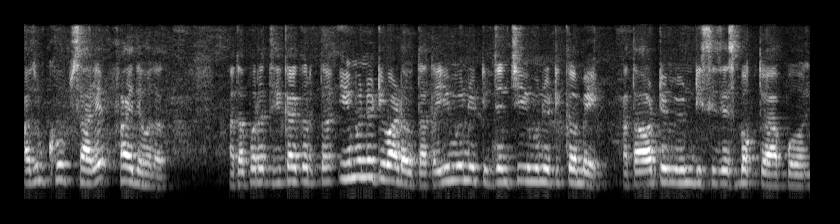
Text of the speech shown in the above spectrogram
अजून खूप सारे फायदे होतात. आता परत हे काय करतं? इम्युनिटी वाढवतं. आता इम्युनिटी ज्यांची इम्युनिटी कमी आहे आता ऑटोम्युन डिसिजेस बघतोय आपण.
